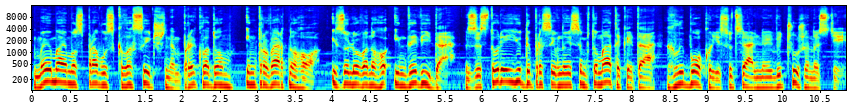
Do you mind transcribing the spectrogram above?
ми маємо справу з класичним прикладом інтровертного ізольованого індивіда з історією депресивної симптоматики та глибокої соціальної відчуженості.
